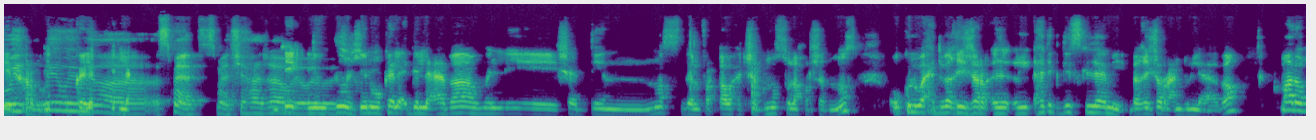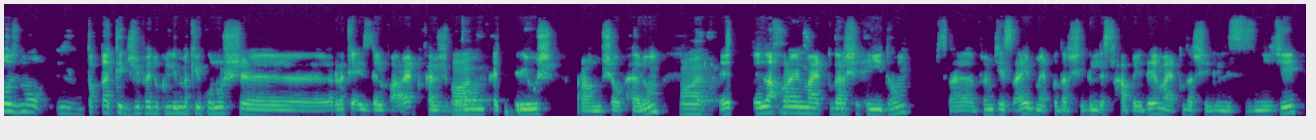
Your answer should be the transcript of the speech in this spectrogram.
وي, الوكلاء سمعت سمعت شي حاجة كاين جوج ديال الوكلاء ديال اللعابه هما اللي شادين النص ديال الفرقة واحد شاد النص والآخر شاد النص. وكل واحد باغي يجر هذاك ديال السلامي باغي يجر عنده اللعابه مالوغوزمون الدقه كتجي في هذوك اللي ما كيكونوش آه، الركائز ديال الفريق بحال جبرون بحال الدريوش راهم مشاو بحالهم. وي الآخرين ما يقدرش يحيدهم. فهمتي صعيب ما يقدرش يجلس الحفيظي ما يقدرش يجلس زنيتي.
